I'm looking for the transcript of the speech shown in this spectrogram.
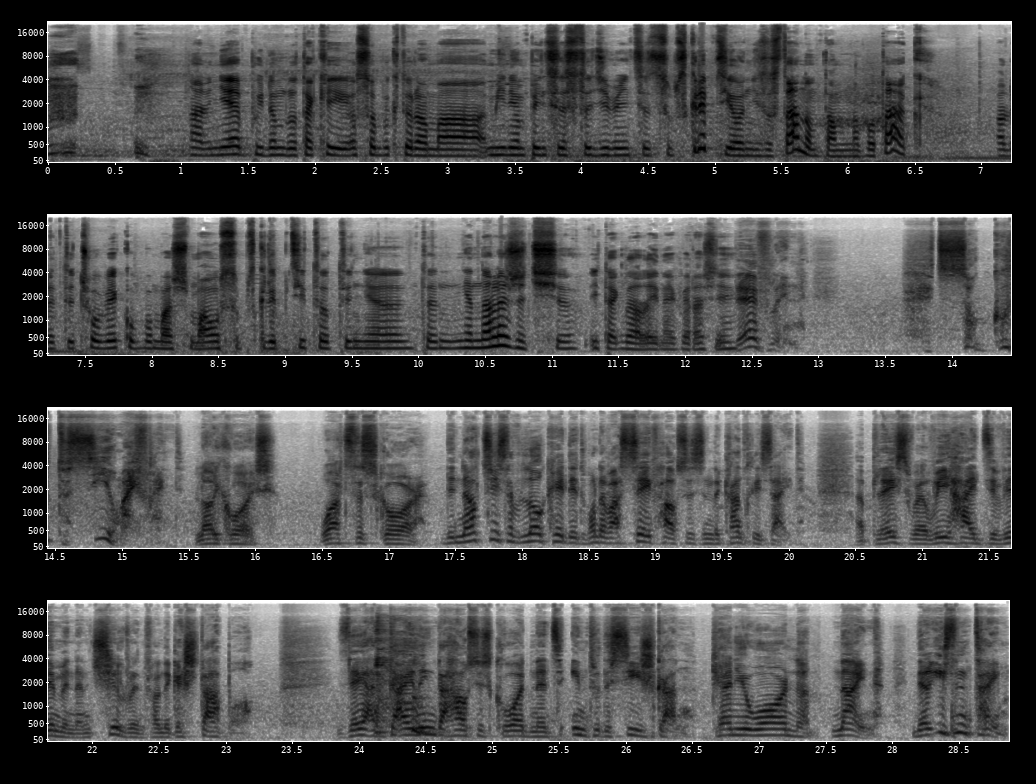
Ale nie, pójdą do takiej osoby, która ma 1 500 100 900 subskrypcji, oni zostaną tam, no bo tak. Ale ty człowieku, bo masz mało subskrypcji, to ty nie, ten, nie należy ci się i tak dalej najwyraźniej. Devlin, it's so good to see you, my friend. Likewise. What's the score? The Nazis have located one of our safe houses in the countryside, a place where we hide the women and children from the Gestapo. They are dialing the house's coordinates into the siege gun. Can you warn them? Nine. There isn't time.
